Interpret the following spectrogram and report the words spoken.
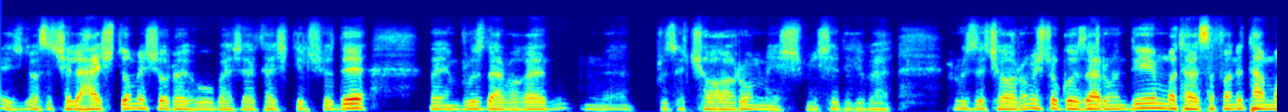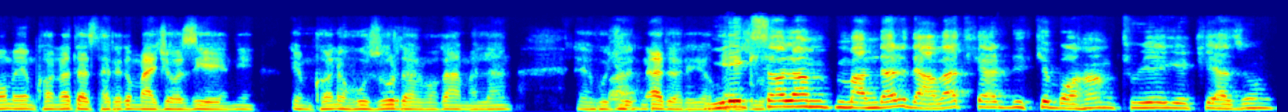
اجلاس 48 شورای حقوق بشر تشکیل شده و امروز در واقع روز چهارمش میشه دیگه. بعد روز چهارمش رو گذروندیم. متاسفانه تمام امکانات از طریق مجازی یعنی امکان حضور در واقع عملا وجود بله. نداره یک سالم منده رو دعوت کردید که با هم توی یکی از اون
